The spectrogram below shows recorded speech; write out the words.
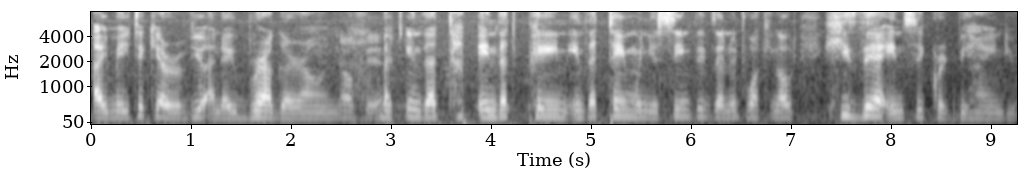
I may take care of you and I brag around Okay. but in that in that pain in that time when you're seeing things are not working out he's there in secret behind you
